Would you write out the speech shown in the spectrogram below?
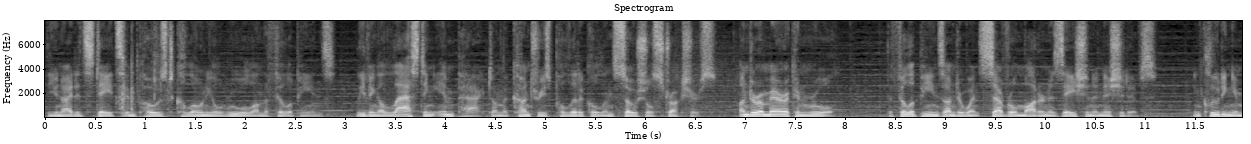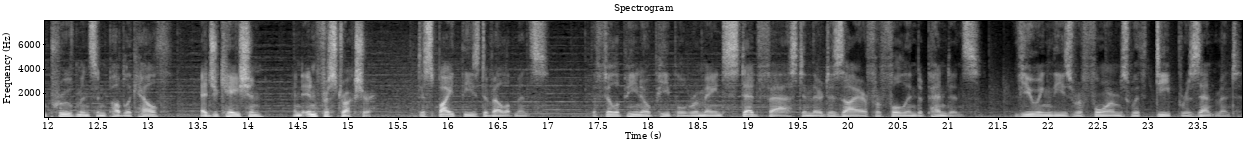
the United States imposed colonial rule on the Philippines, leaving a lasting impact on the country's political and social structures. Under American rule, the Philippines underwent several modernization initiatives, including improvements in public health, education, and infrastructure. Despite these developments, the Filipino people remained steadfast in their desire for full independence, viewing these reforms with deep resentment.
